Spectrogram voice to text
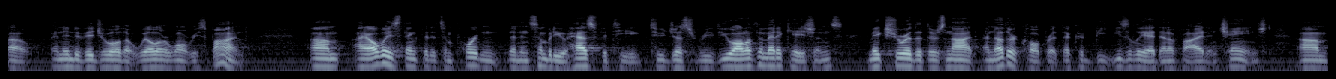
uh, an individual that will or won't respond. Um, I always think that it's important that in somebody who has fatigue to just review all of the medications, make sure that there's not another culprit that could be easily identified and changed. Um,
